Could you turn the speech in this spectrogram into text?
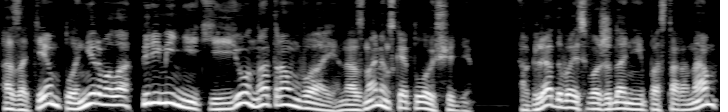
а затем планировала переменить ее на трамвай на Знаменской площади. Оглядываясь в ожидании по сторонам,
